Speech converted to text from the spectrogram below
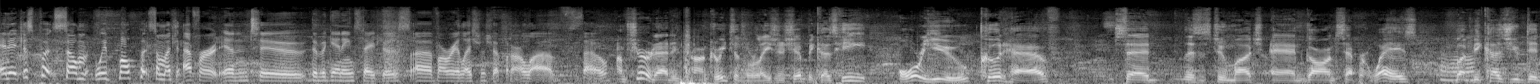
and it just put so we both put so much effort into the beginning stages of our relationship and our love. So I'm sure it added concrete to the relationship because he or you could have said this is too much and gone separate ways, Uh-huh. but because you did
